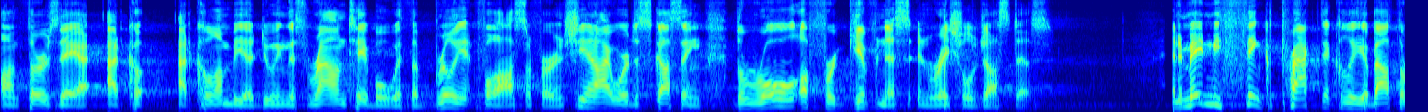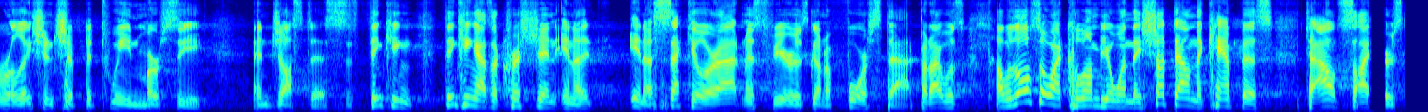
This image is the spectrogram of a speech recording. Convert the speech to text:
on Thursday at, at, at Columbia doing this roundtable with a brilliant philosopher, and she and I were discussing the role of forgiveness in racial justice. And it made me think practically about the relationship between mercy and justice. Thinking, thinking as a Christian in a, in a secular atmosphere is going to force that. But I was, I was also at Columbia when they shut down the campus to outsiders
